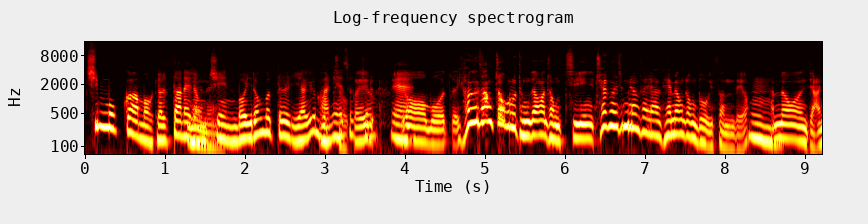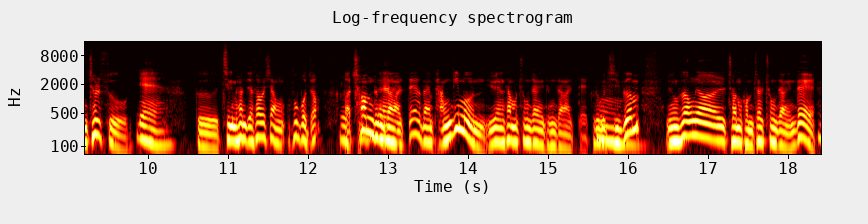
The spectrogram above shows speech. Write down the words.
침묵과 뭐 결단의 정치인. 뭐 이런 것들 이야기를 그렇죠. 많이 했었죠. 그러니까 예. 어, 뭐 현상적으로 등장한 정치인이 최근 10년 사이에 한 3명 정도 있었는데요. 음. 한 명은 이제 안철수 예. 그 지금 현재 서울시장 후보죠. 그렇죠. 처음 등장할 네. 때 그다음에 반기문 유엔 사무총장이 등장할 때 그리고 음. 지금 윤석열 전 검찰총장인데 음.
